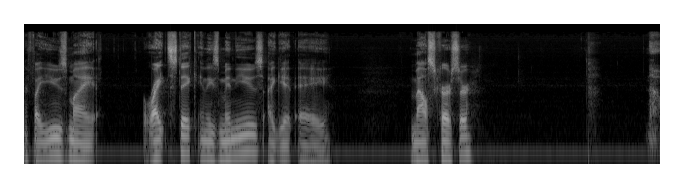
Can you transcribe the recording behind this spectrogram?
If I use my right stick in these menus, I get a mouse cursor. No.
